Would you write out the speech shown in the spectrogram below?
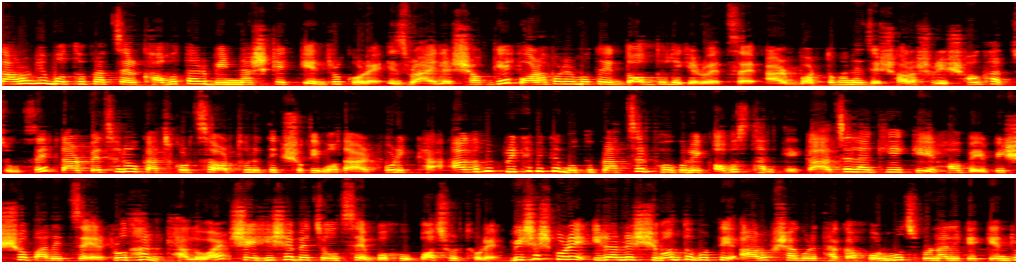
কারণে মধ্যপ্রাচ্যের ক্ষমতার বিন্যাসকে কেন্দ্র করে ইসরায়েলের সঙ্গে বরাবরের মতোই দ্বন্দ্ব লেগে রয়েছে। আর বর্তমানে যে সরাসরি সংঘাত চলছে, তার পেছনেও কাজ করছে অর্থনৈতিক শক্তিমতার পরীক্ষা। আগামী পৃথিবীতে মধ্যপ্রাচ্যের ভৌগোলিক অবস্থানকে কাজে লাগিয়ে কে হবে বিশ্ব বাণিজ্যের প্রধান খেলোয়াড়, সে হিসেবে চলছে বহু বছর ধরে। বিশেষ করে ইরানের সীমান্তবর্তী আরব সাগরে থাকা হরমুজ প্রণালীকে কেন্দ্র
